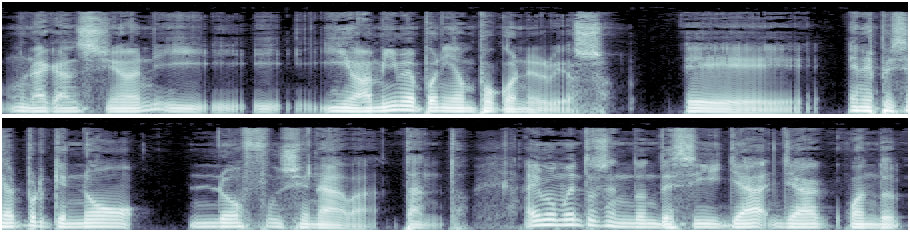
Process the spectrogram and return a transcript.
una canción y, a mí me ponía un poco nervioso. Eh, en especial porque no, no funcionaba tanto. Hay momentos en donde sí, ya, ya cuando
